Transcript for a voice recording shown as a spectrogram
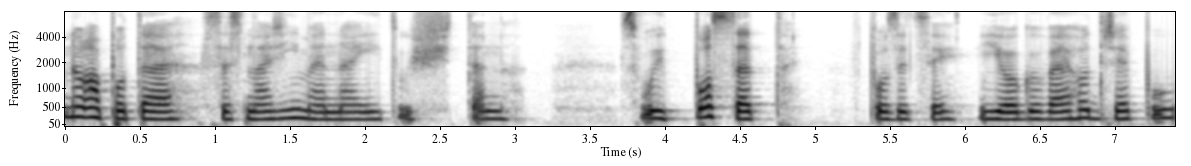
No a poté se snažíme najít už ten svůj poset v pozici jogového dřepu,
